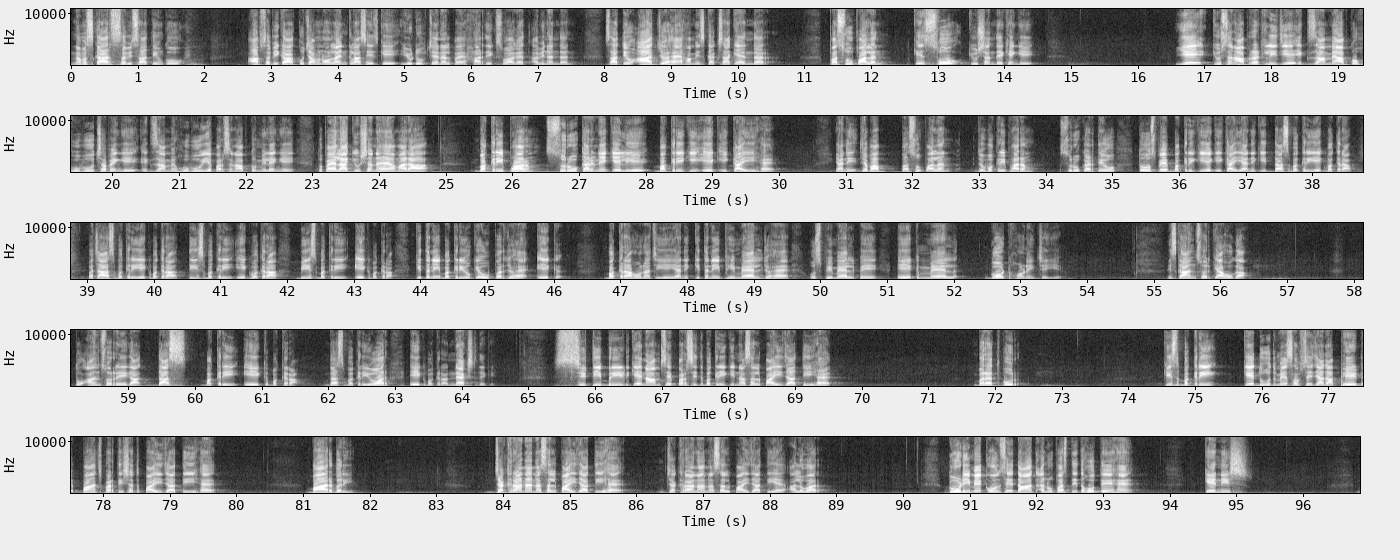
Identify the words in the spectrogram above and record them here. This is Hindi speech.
नमस्कार सभी साथियों को। आप सभी का कुचामन ऑनलाइन क्लासेज के यूट्यूब चैनल पर हार्दिक स्वागत, अभिनंदन। साथियों, आज जो है हम इस कक्षा के अंदर पशुपालन के 100 क्वेश्चन देखेंगे। ये क्वेश्चन आप रट लीजिए एग्ज़ाम में आपको हुबू छपेंगे एग्ज़ाम में हुबू ये पर्सन आपको मिलेंगे। तो पहला क्वेश्चन है हमारा बकरी फार्म शुरू करने के लिए बकरी की एक इकाई है। यानी जब आप पशुपालन, जो बकरी फार्म शुरू करते हो तो उस पर बकरी की एक इकाई, यानी कि 10 बकरी एक बकरा 50 बकरी एक बकरा 30 बकरी एक बकरा 20 बकरी एक बकरा। कितनी बकरियों के ऊपर जो है एक बकरा होना चाहिए? यानी कितनी फीमेल जो है, उस फीमेल पे एक मेल गोट होनी चाहिए। इसका आंसर क्या होगा? तो आंसर रहेगा दस बकरी, एक बकरा। दस बकरी और एक बकरा। नेक्स्ट देखे सिटी ब्रीड के नाम से प्रसिद्ध बकरी की नस्ल पाई जाती है। भरतपुर। किस बकरी के दूध में सबसे ज़्यादा फेट पाँच प्रतिशत पाई जाती है? बारबरी। जखराना नस्ल पाई जाती है। जखराना नस्ल पाई जाती है, अलवर। घोड़ी में कौन से दांत अनुपस्थित होते हैं? केनिस।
